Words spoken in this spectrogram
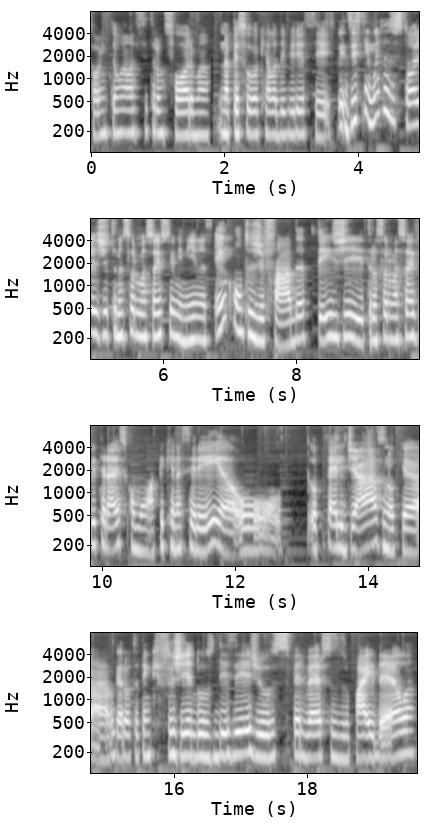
só então ela se transforma na pessoa que ela deveria ser. Existem muitas histórias de transformações femininas em contos de fada, desde transformações literais como a Pequena Sereia ou pele de asno, que a garota tem que fugir dos desejos perversos do pai dela.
